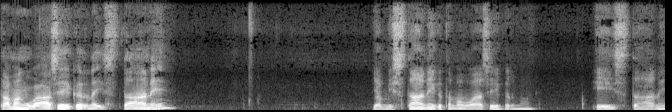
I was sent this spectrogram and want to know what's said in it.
තමන් වාසය කරන ස්ථානය යම් ස්ථානයක තමන් වාසය කරනවා. ඒ ස්ථානය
